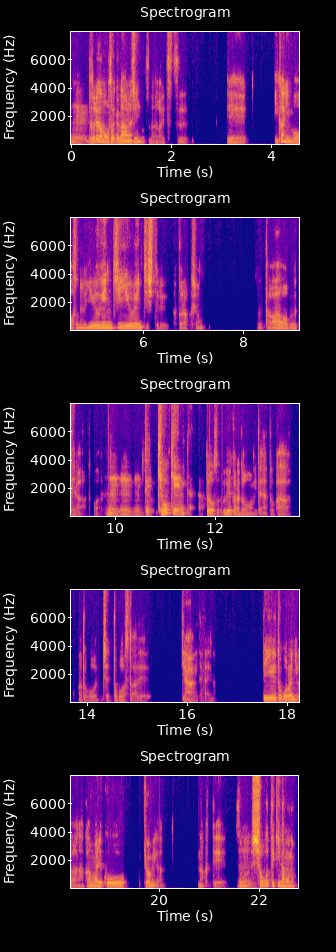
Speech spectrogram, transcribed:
うんでそれがもうお酒の話にもつながりつつ、で、いかにもその遊園地遊園地してるアトラクション、タワーオブテラーとか、うんうんうん。絶叫系みたいな。そうそう、上からドーンみたいなとか、あとこう、ジェットコースターで、ギャーみたいな。っていうところには、なんかあんまりこう、興味がなくて、その、うん。ショー的なもの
